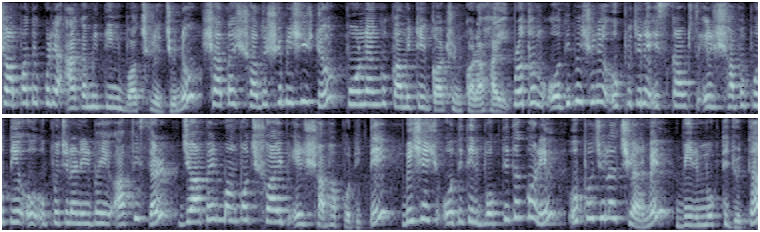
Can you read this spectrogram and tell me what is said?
সম্পাদক করে আগামী তিন বছরের জন্য সাতাশ সদস্য বিশিষ্ট পূর্ণাঙ্গ কমিটি গঠন করা হয়। প্রথম অধিবেশনে উপজেলা স্কাউটস এর সভাপতি ও উপজেলা নির্বাহী অফিসার জাবের মোহাম্মদ সোয়াইব এর সভাপতিত্বে বিশেষ অতিথির বক্তৃতা করেন উপজেলা চেয়ারম্যান বীর মুক্তিযোদ্ধা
